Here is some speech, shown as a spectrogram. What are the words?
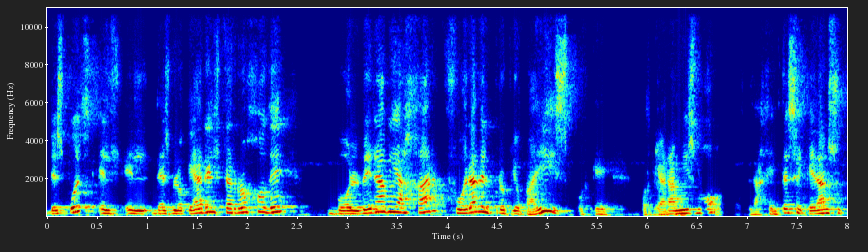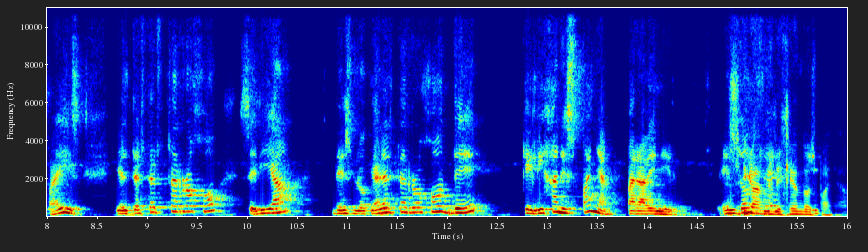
Después, el, desbloquear el cerrojo de volver a viajar fuera del propio país, porque, porque ahora mismo la gente se queda en su país. Y el tercer cerrojo sería desbloquear el cerrojo de que elijan España para venir. Sigan eligiendo España.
